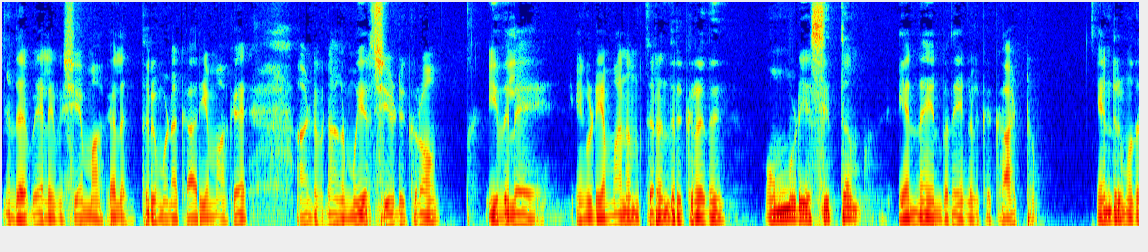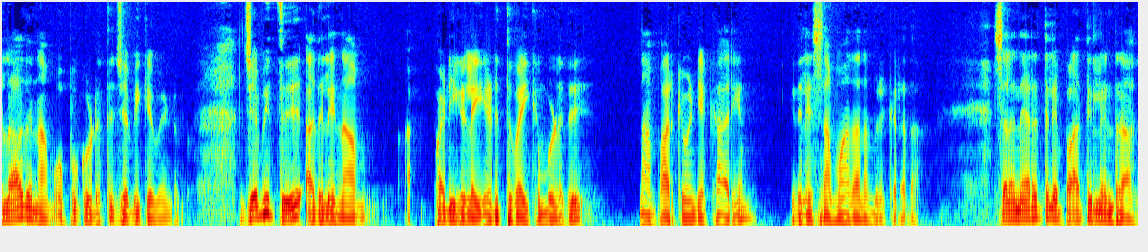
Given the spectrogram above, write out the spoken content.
இந்த வேலை விஷயமாக அல்லது திருமண காரியமாக ஆண்டு நாங்கள் முயற்சி எடுக்கிறோம். இதில் எங்களுடைய மனம் திறந்திருக்கிறது. உம்முடைய சித்தம் என்ன என்பதை எங்களுக்கு காட்டும். என்று முதலாவது நாம் ஒப்பு கொடுத்து ஜெபிக்க வேண்டும். ஜெபித்து அதில் நாம் படிகளை எடுத்து வைக்கும் பொழுது நாம் பார்க்க வேண்டிய காரியம் இதில் சமாதானம் இருக்கிறதா? சில நேரத்தில் பார்த்தீர்கள் என்றால்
